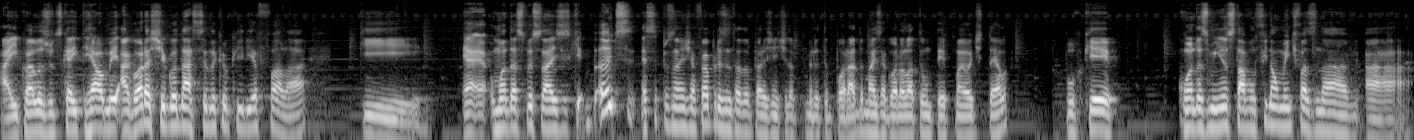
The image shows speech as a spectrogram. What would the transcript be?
Aí com elas juntas, que aí realmente. Agora chegou na cena que eu queria falar. que é uma das personagens que. Antes, essa personagem já foi apresentada pra gente na primeira temporada, mas agora ela tem um tempo maior de tela. Porque quando as meninas estavam finalmente fazendo a, a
